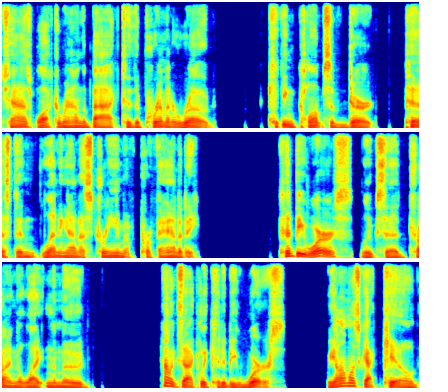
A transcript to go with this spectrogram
Chaz walked around the back to the perimeter road, kicking clumps of dirt, pissed and letting out a stream of profanity. Could be worse, Luke said, trying to lighten the mood. How exactly could it be worse? We almost got killed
